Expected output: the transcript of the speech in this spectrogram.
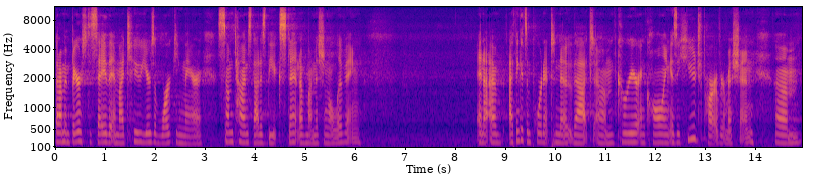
but I'm embarrassed to say that in my two years of working there, sometimes that is the extent of my missional living. And I, I think it's important to note that um, career and calling is a huge part of your mission. Um,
